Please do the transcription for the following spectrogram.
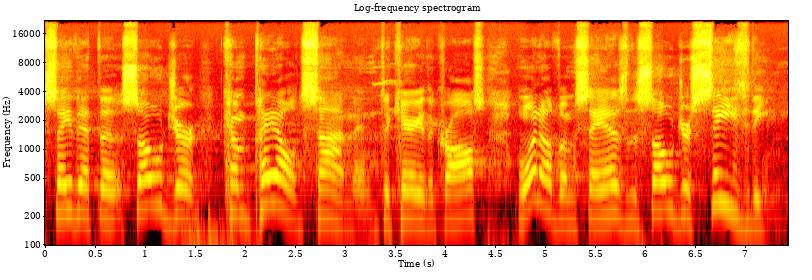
say that the soldier compelled Simon to carry the cross. One of them says the soldier seized him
